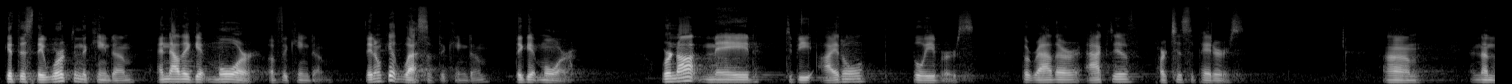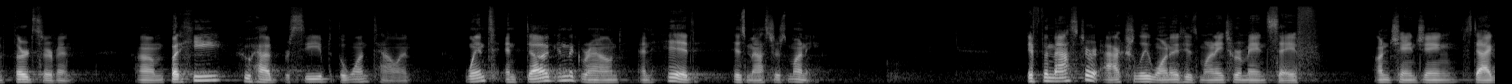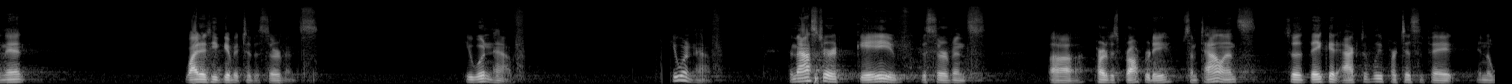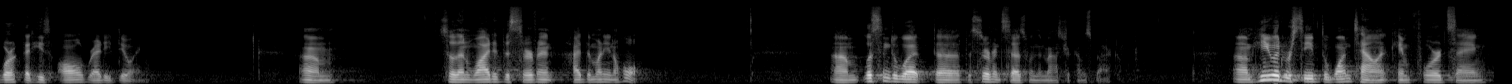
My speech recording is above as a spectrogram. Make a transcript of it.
Get this, they worked in the kingdom, and now they get more of the kingdom. They don't get less of the kingdom, they get more. We're not made to be idle believers, but rather active participators. Um, and then the third servant. Um, but he who had received the one talent went and dug in the ground and hid his master's money. If the master actually wanted his money to remain safe, unchanging, stagnant, why did he give it to the servants? He wouldn't have. He wouldn't have. The master gave the servants uh, part of his property, some talents, so that they could actively participate in the work that he's already doing. Um, so then, why did the servant hide the money in a hole? Um, listen to what the, the, servant says when the master comes back. Um, he who had received the one talent came forward, saying,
